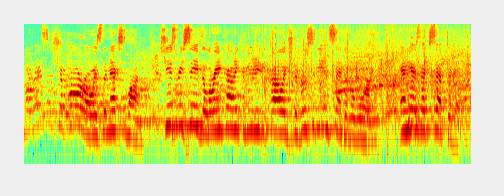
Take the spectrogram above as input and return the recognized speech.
Maritza Chaparro is the next one. She's received the Lorain County Community College Diversity Incentive Award and has accepted it.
